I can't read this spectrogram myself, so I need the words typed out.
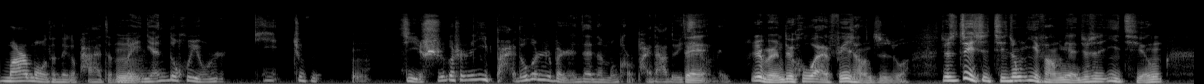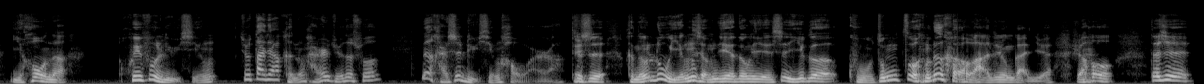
Marmot 那个牌子，每年都会有一就是。几十个甚至一百多个日本人在那门口排大队抢。对，日本人对户外非常执着，就是这是其中一方面。就是疫情以后呢，恢复旅行，就大家可能还是觉得说，那还是旅行好玩啊。就是可能露营什么这些东西是一个苦中作乐吧，这种感觉。然后，但是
